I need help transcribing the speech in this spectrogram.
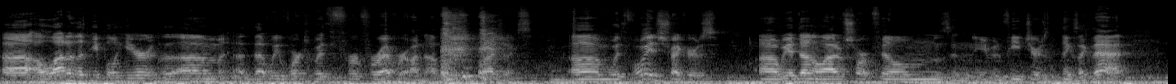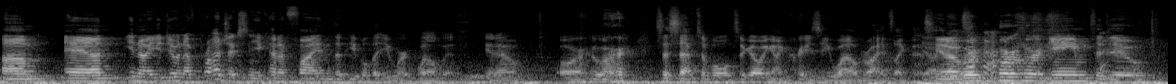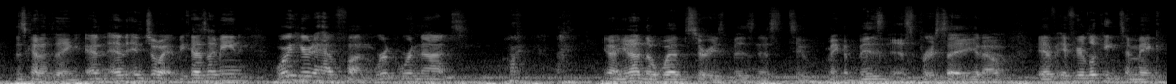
uh, a lot of the people here um, that we've worked with for forever on other projects. Um, with Voyage Trekkers, uh, we had done a lot of short films and even features and things like that. Um, and you know, you do enough projects and you kind of find the people that you work well with, you know, or who are susceptible to going on crazy wild rides like this, you know, who are, who are, who are game to do this kind of thing and, and enjoy it. Because I mean, we're here to have fun. We're, we're not, you know, you're not in the web series business to make a business per se. You know, if, if you're looking to make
